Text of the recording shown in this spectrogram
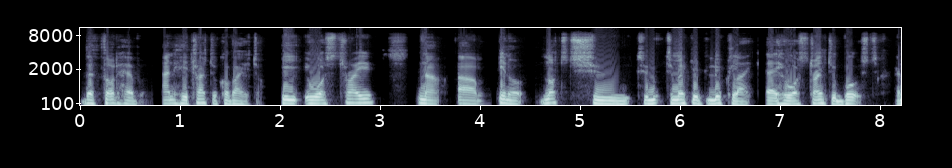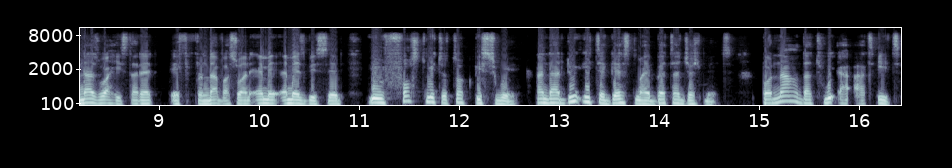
the third heaven and he tried to cover it up. He, he was trying now, um, you know, not to, to, to make it look like uh, he was trying to boast. And that's why he started if from that verse one, MSG said, you forced me to talk this way and I do it against my better judgment. But now that we are at it,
